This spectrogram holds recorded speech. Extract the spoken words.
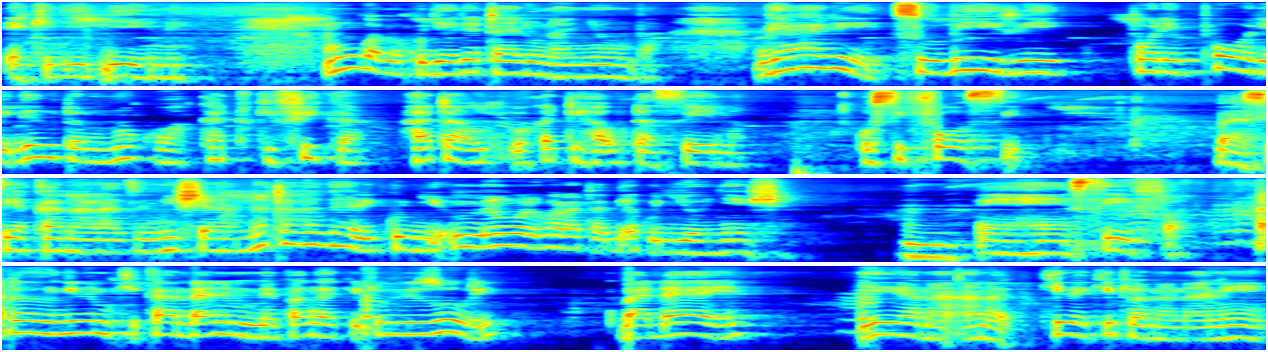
ya kijijini. Mungu amekujalia tayari una nyumba. Gari subiri polepole gari utanunua kwa wakati ukifika hata wakati hautasema. Usifosi. Basi akanalazimisha nataka gari mume wangu alikuwa na tabia kujionyesha. Mm. Ehe, sifa. Hata zingine mkikaa ndani mmepanga kitu vizuri, baadaye yeye ana, ana kile kitu ana nani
